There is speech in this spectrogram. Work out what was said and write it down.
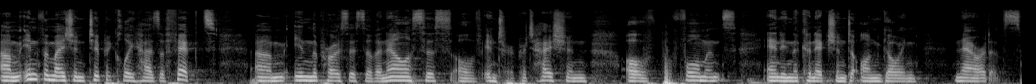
Um, information typically has effects um, in the process of analysis, of interpretation, of performance, and in the connection to ongoing narratives.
